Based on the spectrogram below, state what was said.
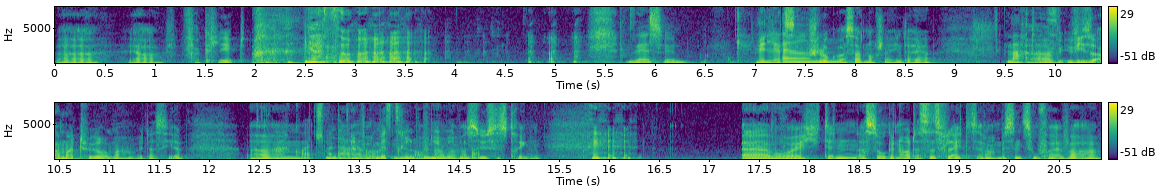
äh, ja, verklebt. Ja, so. Sehr schön. Den letzten Ähm, Schluck Wasser noch schnell hinterher. Mach das. Äh, wie, so Amateure machen wir das hier. Ach Ähm, Quatsch, man darf einfach mitten in Aufnahme was. Süßes trinken. äh, wo war ich denn? Ach so, genau, dass das vielleicht jetzt einfach ein bisschen Zufall war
